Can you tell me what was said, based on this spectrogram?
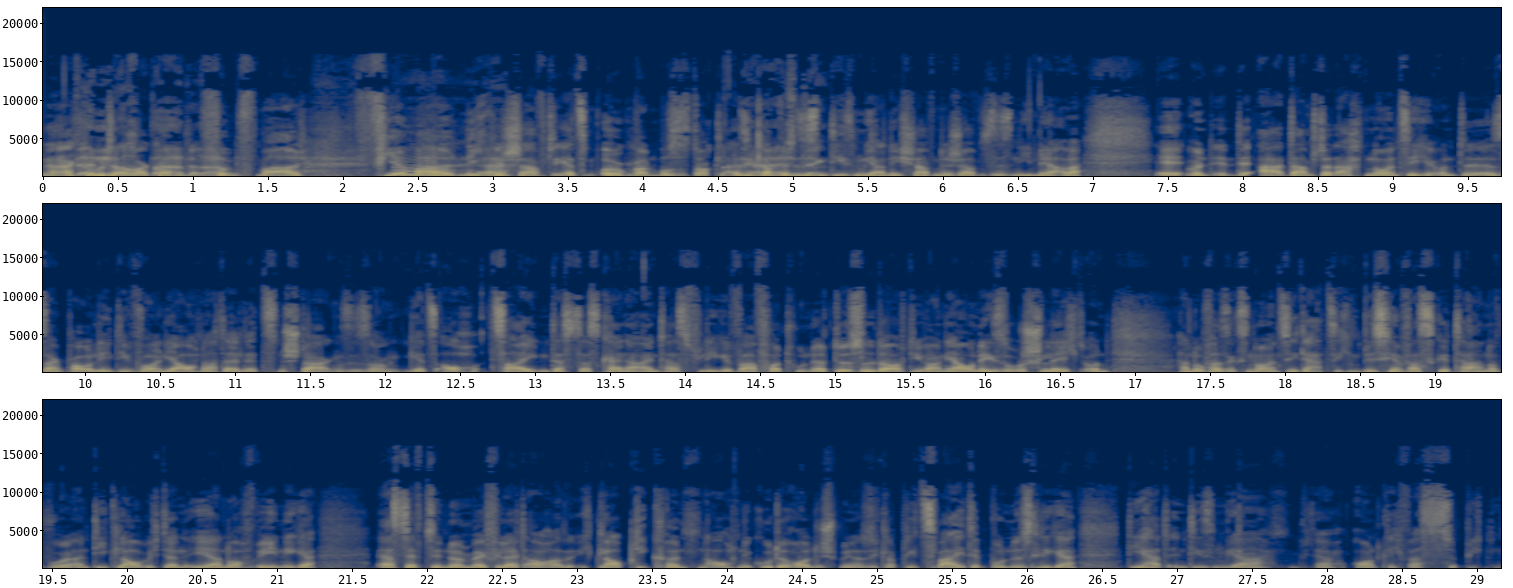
na gut, aber komm, fünfmal viermal nicht ja. geschafft. Jetzt irgendwann muss es doch klar. Also ich ja, glaube, wenn sie es in diesem Jahr nicht schaffen, dann schaffen sie es nie mehr. Aber äh, und äh, Darmstadt 98 und äh, St. Pauli, die wollen ja auch nach der letzten starken Saison jetzt auch zeigen, dass das keine Eintastfliege war. Fortuna Düsseldorf, die waren ja auch nicht so schlecht und Hannover 96, da hat sich ein bisschen was getan, obwohl an die glaube ich dann eher noch weniger. Erst FC Nürnberg vielleicht auch. Also ich glaube, die könnten auch eine gute Rolle spielen. Also ich glaube, die zweite Bundesliga, die hat in diesem Jahr wieder ordentlich was zu bieten.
